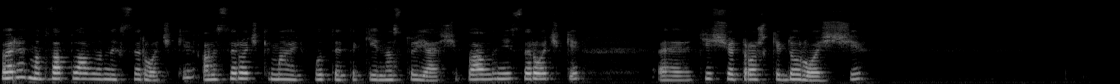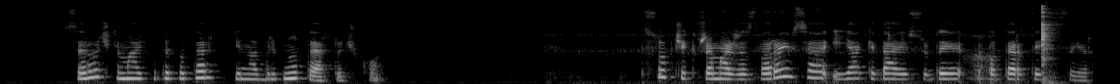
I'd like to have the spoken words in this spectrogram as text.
Беремо два плавлених сирочки, але сирочки мають бути такі настоящі плавлені сирочки, ті, що трошки дорожчі. Сирочки мають бути потерті на дрібну терточку. Супчик вже майже зварився, і я кидаю сюди потертий сир.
